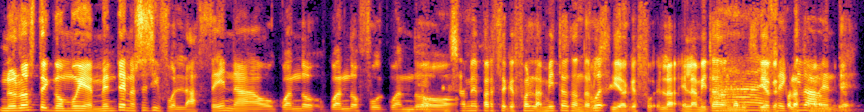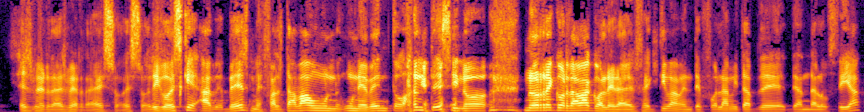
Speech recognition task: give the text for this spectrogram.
no los tengo muy en mente, no sé si fue en la cena o cuándo, cuándo fue cuando... esa me parece que fue en la mitad de Andalucía, que fue en la mitad de ah, Andalucía que fue la Es verdad, es verdad, eso, eso. Digo, es que, ves, me faltaba un, evento antes y no, no recordaba cuál era. Efectivamente, fue la mitad de, de Andalucía.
